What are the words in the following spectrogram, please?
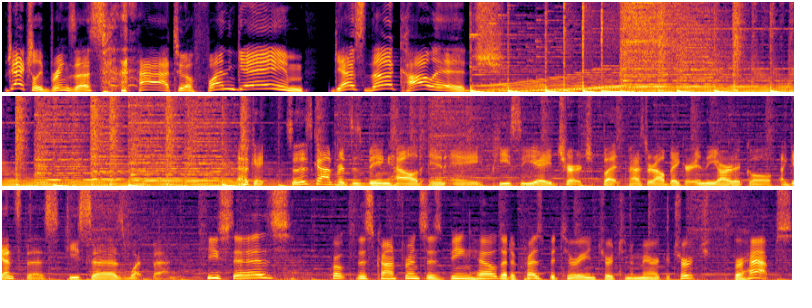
which actually brings us to a fun game. Guess the college. Okay, so this conference is being held in a PCA church, but Pastor Al Baker in the article against this, he says what, Ben? He says, quote, This conference is being held at a Presbyterian Church in America church. Perhaps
